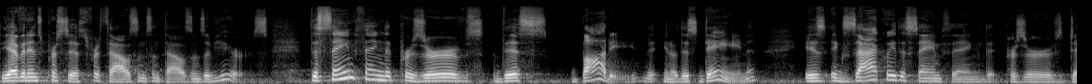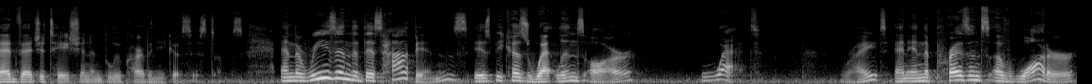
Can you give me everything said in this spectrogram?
The evidence persists for thousands and thousands of years. The same thing that preserves this body, you know, this Dane, is exactly the same thing that preserves dead vegetation and blue carbon ecosystems. And the reason that this happens is because wetlands are wet, right? And in the presence of water,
